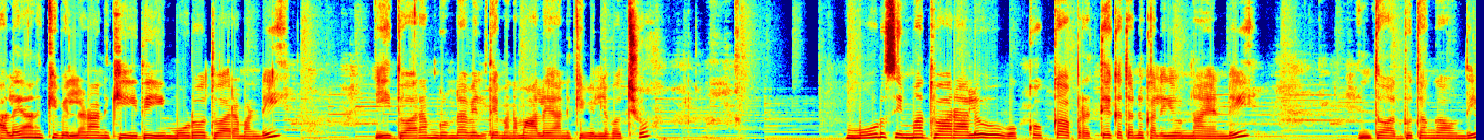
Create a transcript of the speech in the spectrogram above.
ఆలయానికి వెళ్ళడానికి ఇది మూడో ద్వారం అండి. ఈ ద్వారం గుండా వెళ్తే మనం ఆలయానికి వెళ్ళవచ్చు. మూడు సింహద్వారాలు ఒక్కొక్క ప్రత్యేకతను కలిగి ఉన్నాయండి. ఎంతో అద్భుతంగా ఉంది.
